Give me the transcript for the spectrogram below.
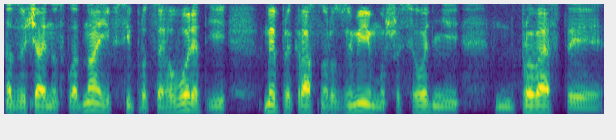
надзвичайно складна, і всі про це говорять. І ми прекрасно розуміємо, що сьогодні провести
